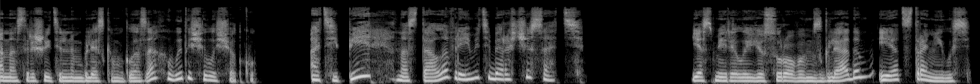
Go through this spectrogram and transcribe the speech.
Она с решительным блеском в глазах вытащила щетку. «А теперь настало время тебя расчесать». Я смерила ее суровым взглядом и отстранилась.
